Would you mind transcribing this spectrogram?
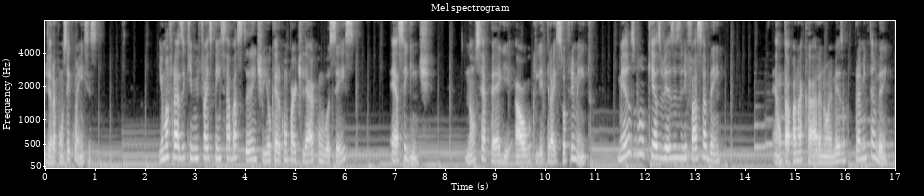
gera consequências. E uma frase que me faz pensar bastante e eu quero compartilhar com vocês é a seguinte: Não se apegue a algo que lhe traz sofrimento, mesmo que às vezes lhe faça bem. É um tapa na cara, não é mesmo? Para mim também.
